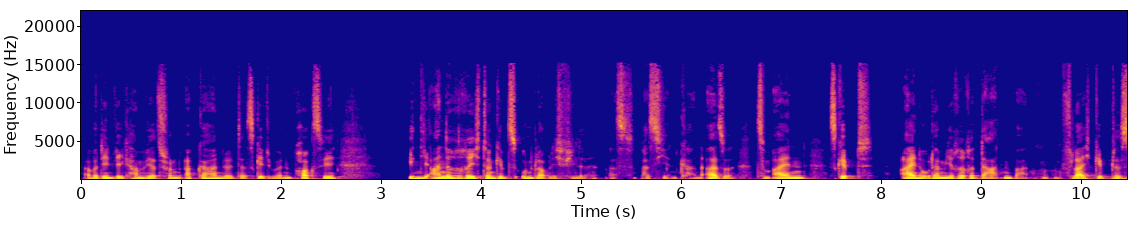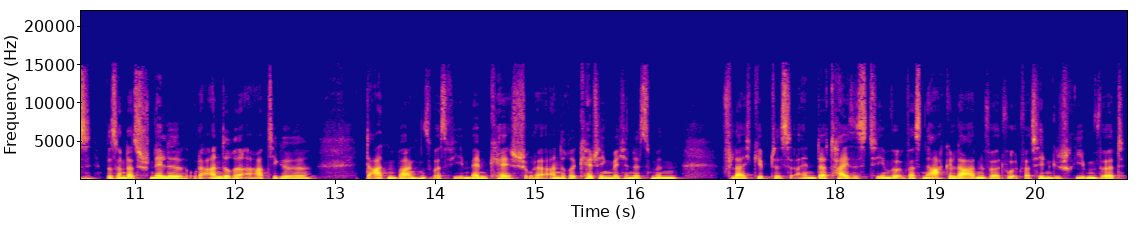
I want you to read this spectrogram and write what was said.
aber den Weg haben wir jetzt schon abgehandelt, das geht über den Proxy. In die andere Richtung gibt es unglaublich viele, was passieren kann. Also zum einen, es gibt eine oder mehrere Datenbanken. Vielleicht gibt mhm. es besonders schnelle oder andere artige Datenbanken, sowas wie Memcache oder andere Caching-Mechanismen. Vielleicht gibt es ein Dateisystem, wo irgendwas nachgeladen wird, wo etwas hingeschrieben wird.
